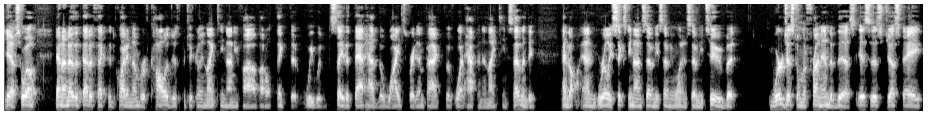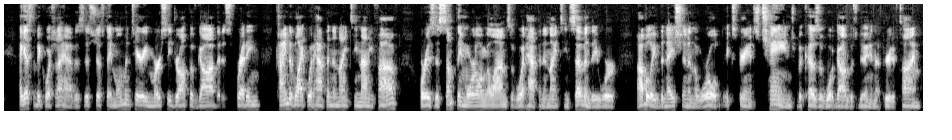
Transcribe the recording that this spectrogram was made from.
Yes, well, and I know that that affected quite a number of colleges, particularly in 1995. I don't think that we would say that that had the widespread impact of what happened in 1970 and and really 69, 70, 71, and 72. But we're just on the front end of this. Is this just a I guess the big question I have is this just a momentary mercy drop of God that is spreading kind of like what happened in 1995? Or is this something more along the lines of what happened in 1970, where I believe the nation and the world experienced change because of what God was doing in that period of time?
